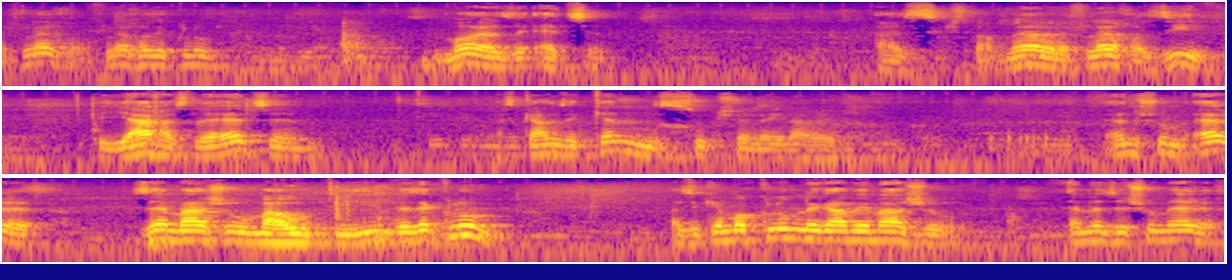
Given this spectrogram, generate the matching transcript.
רפלכו, רפלכו זה כלום. מוער זה עצם. אז כשאתה אומר רפלכו, זיו, ביחס לעצם, אז כאן זה כן סוג של אין ערך. אין שום ערך. זה משהו מהותי וזה כלום. אז זה כמו כלום לגבי משהו. אין לזה שום ערך.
